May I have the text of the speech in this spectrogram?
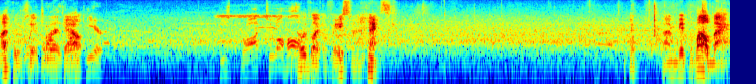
Going getting a workout. here. He's brought to a That halt. looked like a face mask. Time to get the ball back.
